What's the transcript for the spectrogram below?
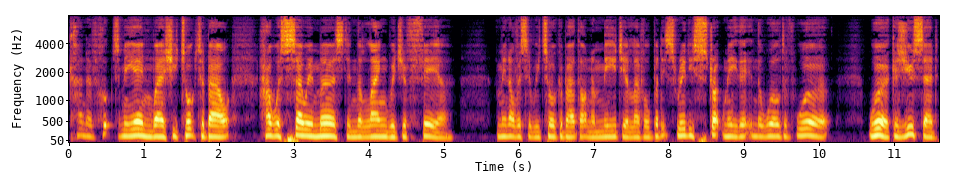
kind of hooked me in where she talked about how we're so immersed in the language of fear. I mean, obviously we talk about that on a media level, but it's really struck me that in the world of work, work, as you said,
